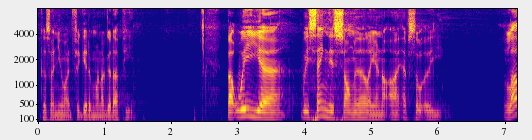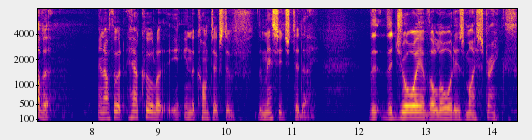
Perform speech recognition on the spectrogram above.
because I knew I'd forget them when I got up here. But we, uh, we sang this song earlier, and I absolutely love it. And I thought, how cool in the context of the message today. The, the joy of the Lord is my strength.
